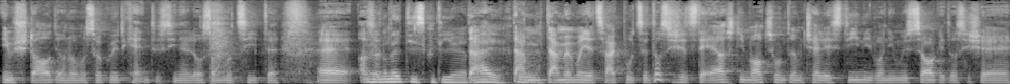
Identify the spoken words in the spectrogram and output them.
im Stadion, wo man so gut kennt aus seinen Lausanner Zeiten, äh, also Müssen wir nicht diskutieren. den, Nein, den, den müssen wir jetzt wegputzen. Das ist jetzt der erste Match unter dem Celestini, wo ich muss sagen, das ist ein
